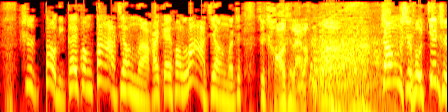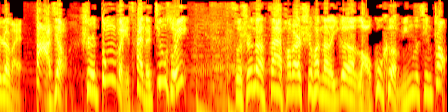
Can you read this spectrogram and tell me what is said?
是到底该放大酱呢，还是该放辣酱呢？这这吵起来了啊！张师傅坚持认为大酱是东北菜的精髓。此时呢，在旁边吃饭的一个老顾客，名字姓赵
